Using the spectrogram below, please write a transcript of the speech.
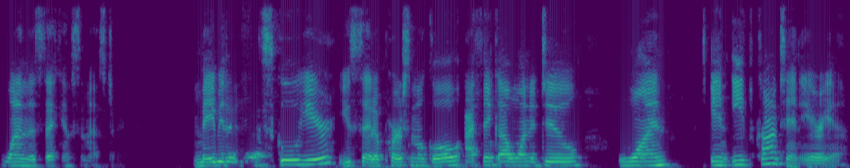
one in the second semester. Maybe the school year, you set a personal goal. I think I want to do one in each content area.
